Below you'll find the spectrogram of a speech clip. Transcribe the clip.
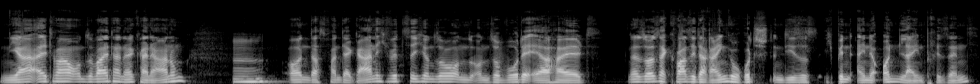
ein Jahr alt war und so weiter, ne, keine Ahnung. Mhm. Und das fand er gar nicht witzig und so. Und, und so wurde er halt, ne, so ist er quasi da reingerutscht in dieses, ich bin eine Online-Präsenz.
